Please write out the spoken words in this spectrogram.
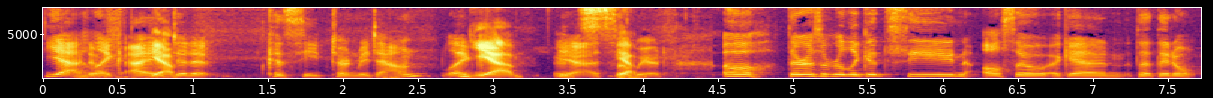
Yeah, Kind of, like I yeah. did it because he turned me down. Like Yeah, yeah, it's- it's so yeah. weird. Oh, there is a really good scene also again that they don't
